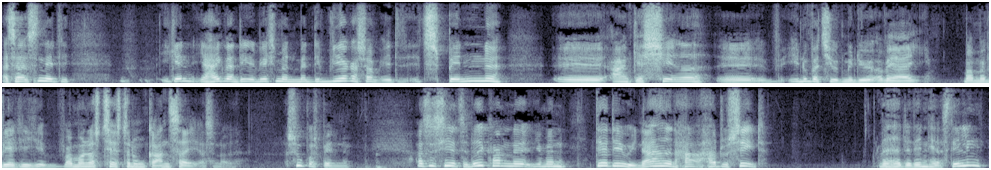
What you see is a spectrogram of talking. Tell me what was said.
altså sådan et, igen, jeg har ikke været en del af virksomheden, men det virker som et, et spændende, øh, engageret, øh, innovativt miljø at være i, hvor man virkelig, hvor man også tester nogle grænser af og sådan noget. Super spændende. Og så siger jeg til vedkommende, jamen, det her det er jo i nærheden, har, har du set, hvad hedder det, den her stilling?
